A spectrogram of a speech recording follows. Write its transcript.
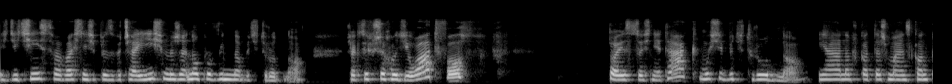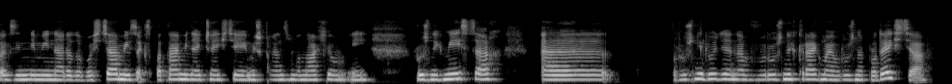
z dzieciństwa właśnie się przyzwyczailiśmy, że no powinno być trudno, że jak coś przychodzi łatwo, to jest coś nie tak, musi być trudno. Ja na przykład też mając kontakt z innymi narodowościami, z ekspatami najczęściej, mieszkając w Monachium i w różnych miejscach, e, różni ludzie na, w różnych krajach mają różne podejścia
